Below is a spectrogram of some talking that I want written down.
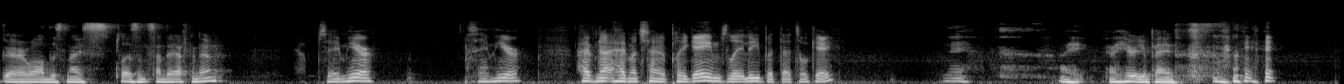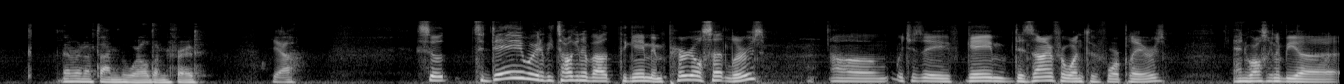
very well on this nice, pleasant Sunday afternoon. Same here. Same here. I have not had much time to play games lately, but that's okay. Yeah. I I hear your pain. Never enough time in the world, I'm afraid. Yeah. So today we're going to be talking about the game Imperial Settlers, um, which is a game designed for one through four players, and we're also going to be uh,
